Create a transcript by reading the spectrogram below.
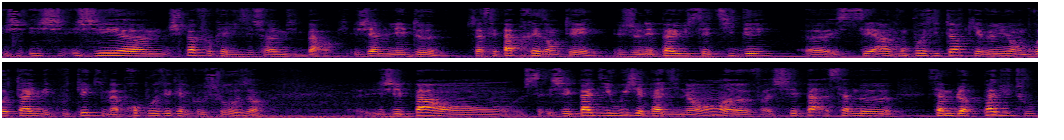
J'ai, euh, suis pas focalisé sur la musique baroque. J'aime les deux. Ça s'est pas présenté. Je n'ai pas eu cette idée. Euh, c'est un compositeur qui est venu en Bretagne m'écouter, qui m'a proposé quelque chose. J'ai pas j'ai pas dit oui, j'ai pas dit non. Euh, je sais pas, ça me, ça me bloque pas du tout.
